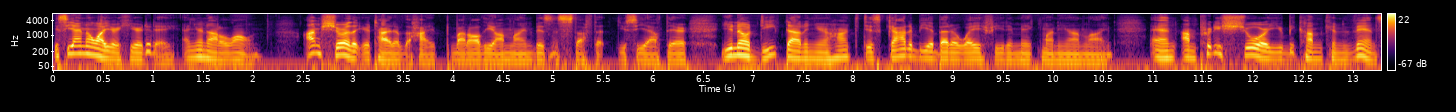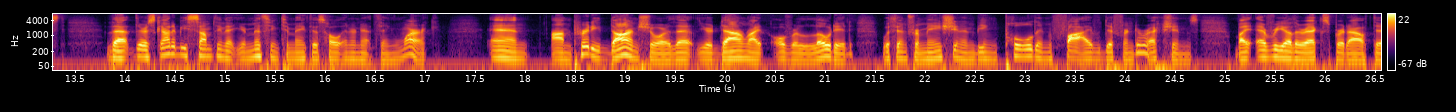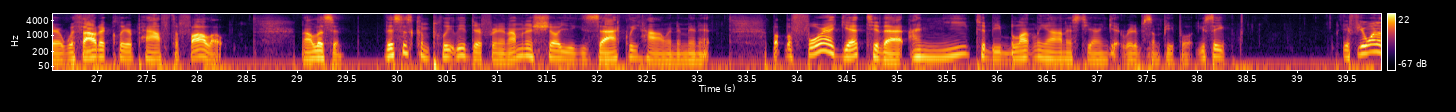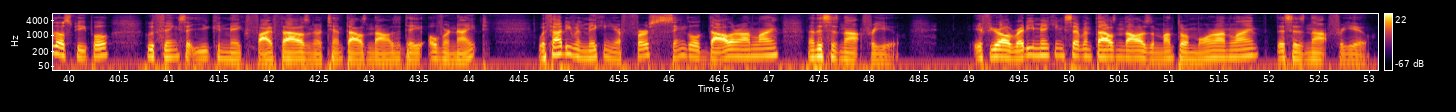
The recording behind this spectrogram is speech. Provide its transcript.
You see, I know why you're here today, and you're not alone. I'm sure that you're tired of the hype about all the online business stuff that you see out there. You know deep down in your heart that there's got to be a better way for you to make money online. And I'm pretty sure you become convinced that there's got to be something that you're missing to make this whole internet thing work. And I'm pretty darn sure that you're downright overloaded with information and being pulled in five different directions by every other expert out there without a clear path to follow. Now, listen, this is completely different, and I'm going to show you exactly how in a minute. But before I get to that, I need to be bluntly honest here and get rid of some people. You see, if you're one of those people who thinks that you can make $5,000 or $10,000 a day overnight without even making your first single dollar online, then this is not for you. If you're already making $7,000 a month or more online, this is not for you.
